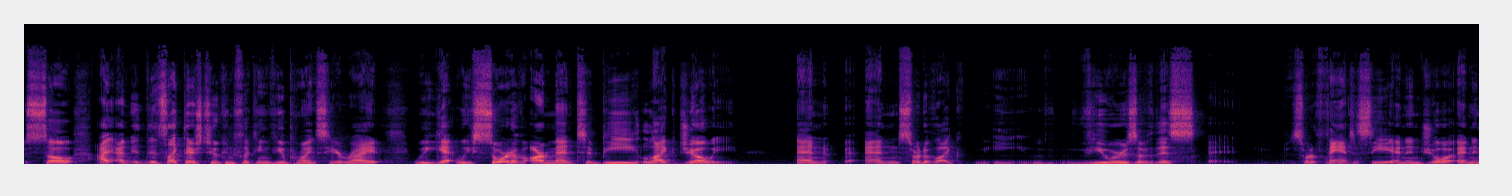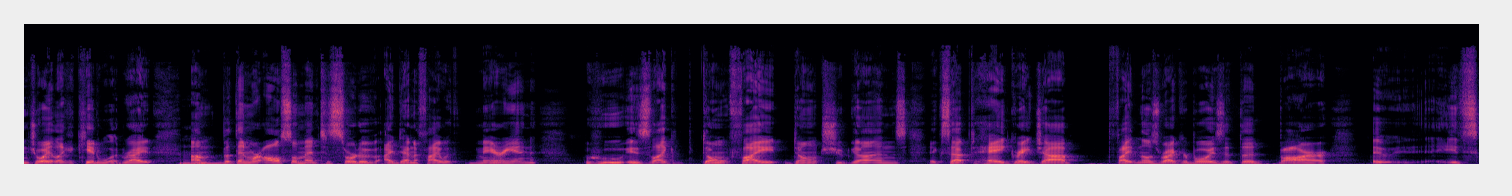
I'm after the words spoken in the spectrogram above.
so I, I it's like there's two conflicting viewpoints here, right? We get we sort of are meant to be like Joey, and and sort of like viewers of this eh, sort of fantasy and enjoy and enjoy it like a kid would, right? Mm-hmm. Um, but then we're also meant to sort of identify with Marion, who is like, don't fight, don't shoot guns, except hey, great job fighting those Riker boys at the bar. It, it's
